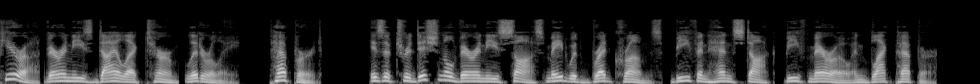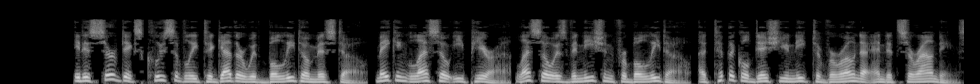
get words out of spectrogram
Pearà Veronese dialect term, literally, peppered, is a traditional Veronese sauce made with bread crumbs, beef and hen stock, beef marrow and black pepper. It is served exclusively together with bollito misto, making lesso e pearà lesso is Venetian for bollito, a typical dish unique to Verona and its surroundings.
